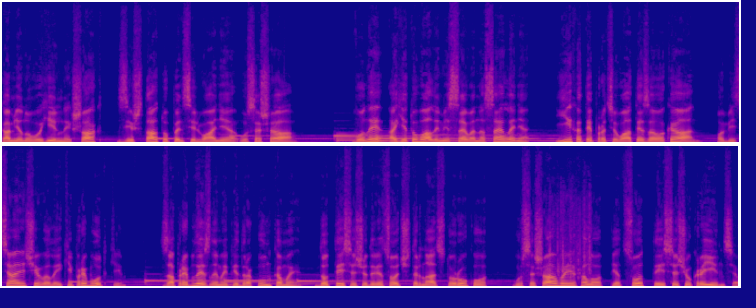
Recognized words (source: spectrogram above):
кам'яновугільних шахт зі штату Пенсільванія у США. Вони агітували місцеве населення їхати працювати за океан, обіцяючи великі прибутки. За приблизними підрахунками, до 1914 року у США виїхало 500 тисяч українців.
